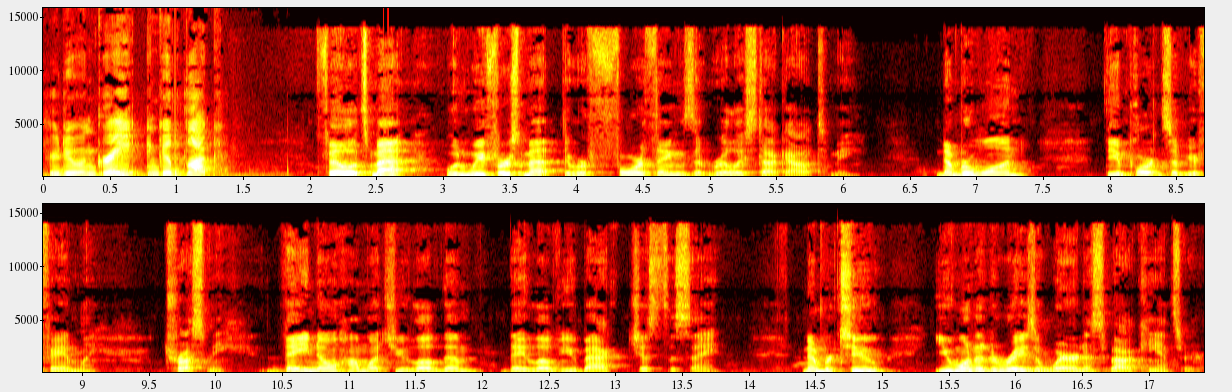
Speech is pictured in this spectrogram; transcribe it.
You're doing great and good luck. Phil, it's Matt. When we first met, there were four things that really stuck out to me. Number one, the importance of your family. Trust me, they know how much you love them. They love you back just the same. Number two, you wanted to raise awareness about cancer.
